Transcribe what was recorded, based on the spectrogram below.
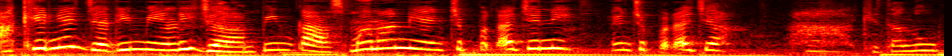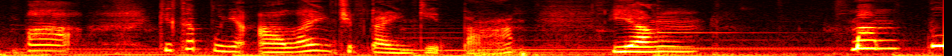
akhirnya jadi milih jalan pintas. Mana nih yang cepet aja nih? Yang cepet aja. Hah, kita lupa. Kita punya Allah yang ciptain kita yang mampu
